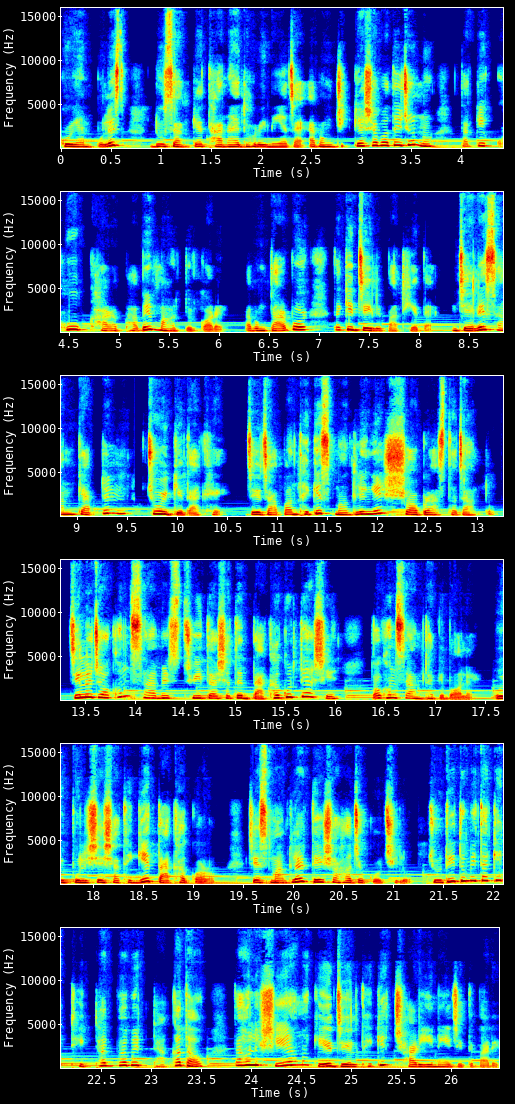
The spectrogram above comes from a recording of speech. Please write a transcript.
কোরিয়ান পুলিশ ডুসামকে থানায় ধরে নিয়ে যায় এবং জিজ্ঞাসাবাদের জন্য তাকে খুব খারাপভাবে মারধর করে এবং তারপর তাকে জেলে পাঠিয়ে দেয়। জেলে স্যাম ক্যাপ্টেন চুইকে দেখে। যে জাপান থেকে স্মাগলিং এর সব রাস্তা জানতো। জেলে যখন স্যামের স্ত্রী তার সাথে দেখা করতে আসে, তখন স্যাম তাকে বলে, ওই পুলিশের সাথে গিয়ে দেখা করো, যে স্মাগলারদের সাহায্য করছিল। যদি তুমি তাকে ঠিকঠাকভাবে টাকা দাও, তাহলে সে আমাকে জেল থেকে ছাড়িয়ে নিয়ে যেতে পারে।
